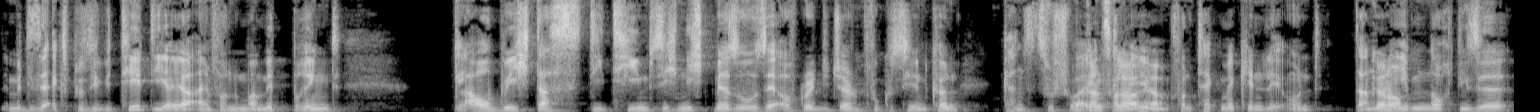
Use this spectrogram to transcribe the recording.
mit dieser Explosivität, die er ja einfach nur mal mitbringt, glaube ich, dass die Teams sich nicht mehr so sehr auf Grady Jarrett fokussieren können. Ganz zu schweigen ganz klar, von, eben, ja. von Tech McKinley. Und dann genau. eben noch diese,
